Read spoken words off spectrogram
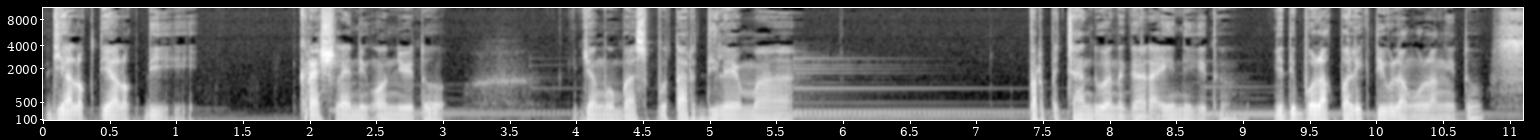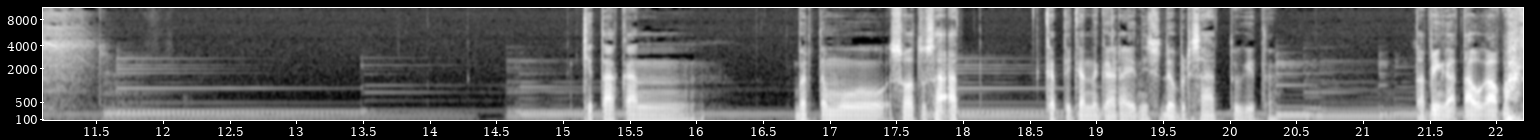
dialog-dialog di Crash Landing on You itu yang membahas putar dilema perpecahan dua negara ini gitu. Jadi bolak-balik diulang-ulang itu kita akan bertemu suatu saat ketika negara ini sudah bersatu gitu. Tapi nggak tahu kapan.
